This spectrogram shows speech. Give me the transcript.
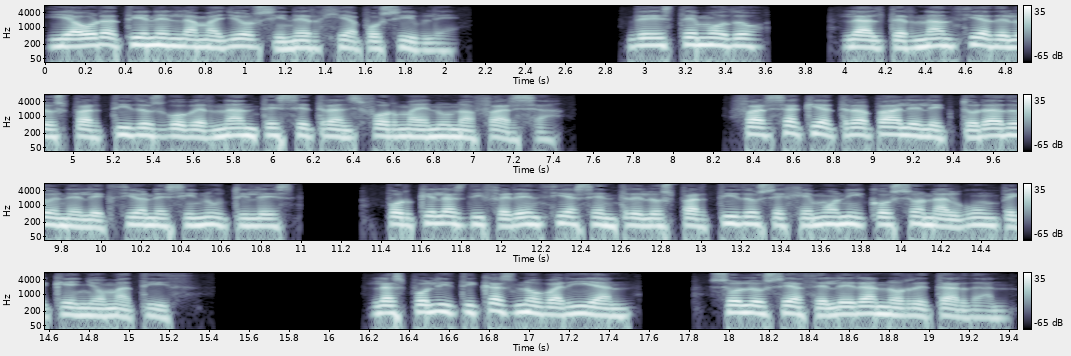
Y ahora tienen la mayor sinergia posible. De este modo, la alternancia de los partidos gobernantes se transforma en una farsa. Farsa que atrapa al electorado en elecciones inútiles, porque las diferencias entre los partidos hegemónicos son algún pequeño matiz. Las políticas no varían, solo se aceleran o retardan.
